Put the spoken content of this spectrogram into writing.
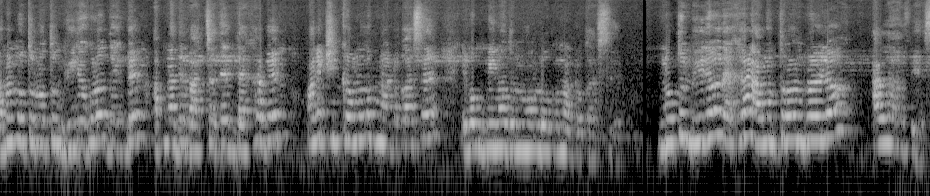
আমার নতুন নতুন ভিডিওগুলো দেখবেন, আপনাদের বাচ্চাদের দেখাবেন। অনেক শিক্ষামূলক নাটক আছে এবং বিনোদনমূলক নাটক আছে। নতুন ভিডিও দেখার আমন্ত্রণ রইল। আল্লাহ হাফেজ।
